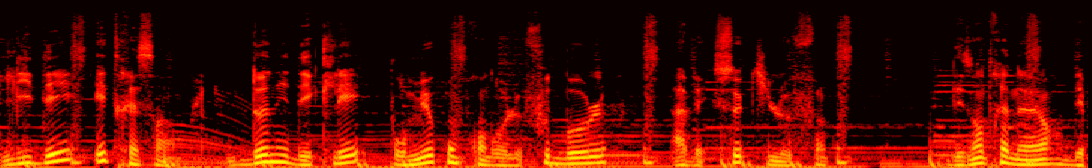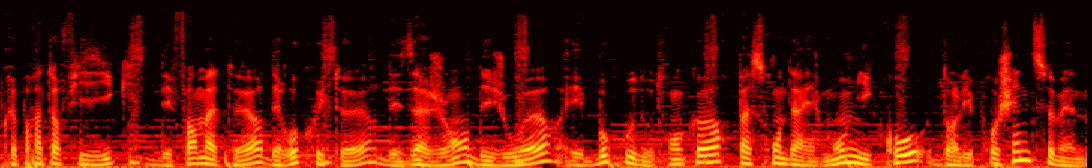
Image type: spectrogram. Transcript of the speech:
L'idée est très simple, donner des clés pour mieux comprendre le football avec ceux qui le font. Des entraîneurs, des préparateurs physiques, des formateurs, des recruteurs, des agents, des joueurs et beaucoup d'autres encore passeront derrière mon micro dans les prochaines semaines.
